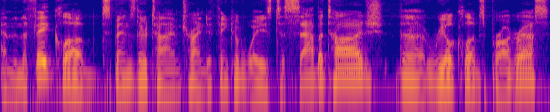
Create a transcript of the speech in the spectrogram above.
And then the Fake Club spends their time trying to think of ways to sabotage the Real Club's progress.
